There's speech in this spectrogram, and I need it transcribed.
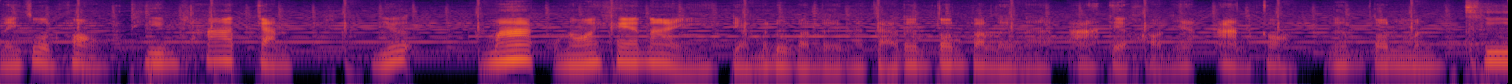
ในส่วนของทีมชาติกันเยอะ มากน้อยแค่ไหน เดี๋ยวมาดูกันเลยนะจ๊ะเริ่มต้นก่อนเลยนะอะเดี๋ยวขอเนี้ยอ่านก่อนเริ่มต้นมันคือ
